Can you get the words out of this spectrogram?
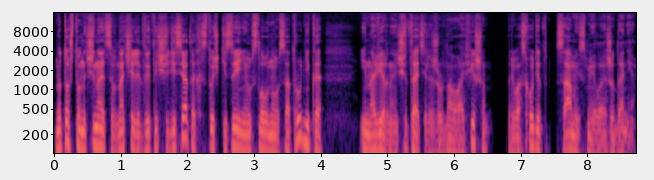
Но то, что начинается в начале 2010-х, с точки зрения условного сотрудника и, наверное, читателя журнала «Афиша», превосходит самые смелые ожидания.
